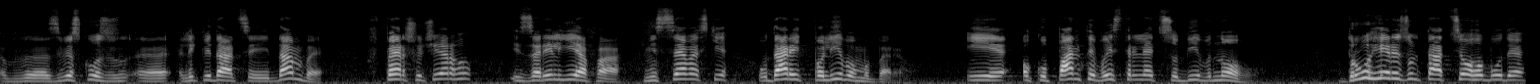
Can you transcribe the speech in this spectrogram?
в зв'язку з е, ліквідацією дамби, в першу чергу із-за рельєфа місцевості ударить по лівому берегу. І окупанти вистрілять собі в ногу. Другий результат цього буде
